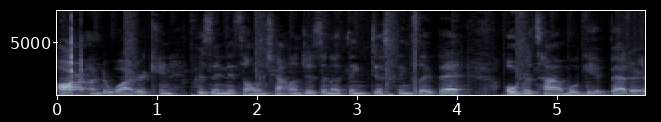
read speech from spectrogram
are underwater can present its own challenges. And I think just things like that over time will get better.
